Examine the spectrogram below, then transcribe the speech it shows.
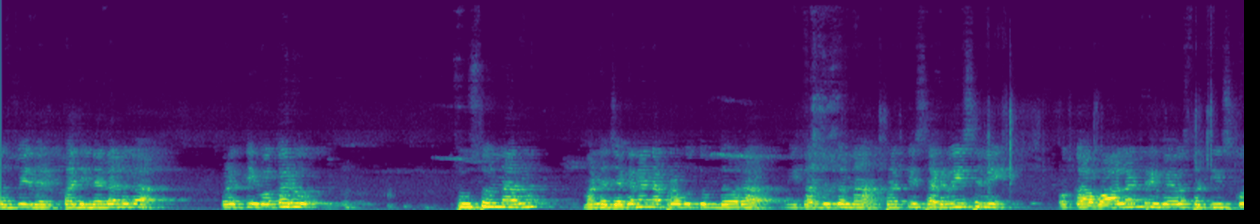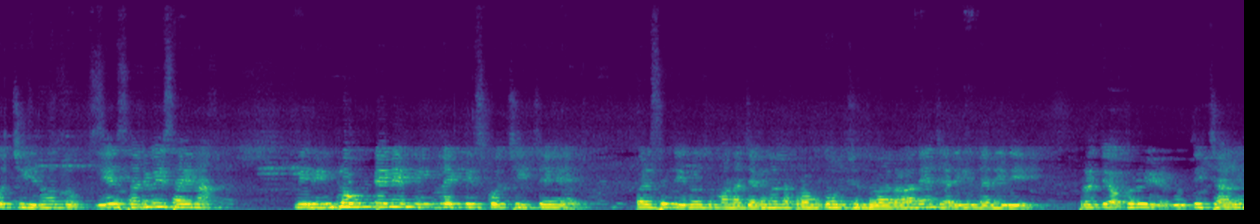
తొమ్మిది పది నెలలుగా ప్రతి ఒక్కరూ చూస్తున్నారు. మన జగనన్న ప్రభుత్వం ద్వారా మీకు అందుతున్న ప్రతి సర్వీస్ని ఒక వాలంటరీ వ్యవస్థ తీసుకొచ్చి ఈరోజు ఏ సర్వీస్ అయినా మీరు ఇంట్లో ఉంటేనే మీ ఇంట్లోకి తీసుకొచ్చి ఇచ్చే పరిస్థితి ఈరోజు మన జగనన్న ప్రభుత్వం వచ్చిన ద్వారానే జరిగింది అనేది ప్రతి ఒక్కరూ ఇక్కడ గుర్తించాలి.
